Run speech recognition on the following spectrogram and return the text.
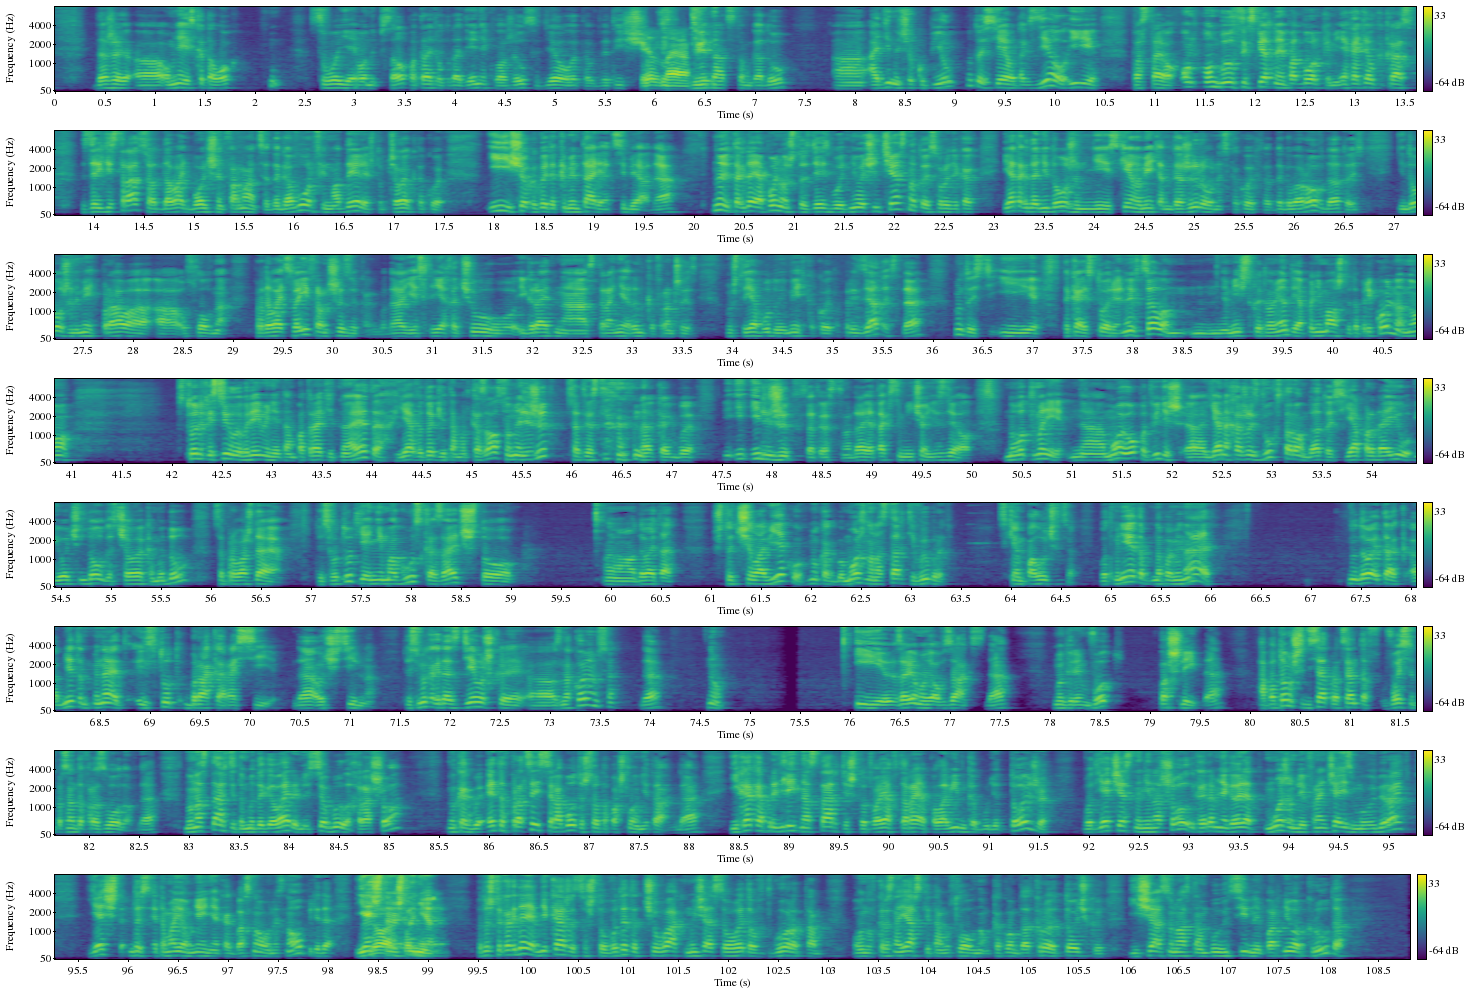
Даже у меня есть каталог, свой я его написал, потратил туда денег, вложился, делал это в 2019 году. А, один еще купил, ну, то есть я его так сделал и поставил. Он, он был с экспертными подборками. Я хотел как раз за регистрацию отдавать больше информации, договор, финмодели, чтобы человек такой... И еще какой-то комментарий от себя, да. Ну и тогда я понял, что здесь будет не очень честно, то есть вроде как я тогда не должен ни с кем иметь ангажированность каких-то договоров, да, то есть не должен иметь права а, условно продавать свои франшизы, как бы, да, если я хочу играть на стороне рынка франшиз, потому что я буду иметь какую-то предвзятость, да, ну то есть и такая история. Ну и в целом, мне через какой-то момент я понимал, что это прикольно, но столько сил и времени там потратить на это, я в итоге там отказался, у меня лежит, соответственно, как бы, и, и лежит, соответственно, да, я так с ним ничего не сделал. Но вот смотри, а, мой опыт, видишь, а, я нахожусь с двух сторон, да, то есть я продаю и очень долго с человеком иду, сопровождаю. То есть вот тут я не могу сказать, что, э, давай так, что человеку, ну, как бы можно на старте выбрать, с кем получится. Вот мне это напоминает, ну, давай так, мне это напоминает институт брака России, да, очень сильно. То есть мы когда с девушкой э, знакомимся, да, ну, и зовем ее в ЗАГС, да, мы говорим, вот, пошли, да, а потом 60%, 80% разводов, да. Но на старте-то мы договаривались, все было хорошо, но как бы это в процессе работы что-то пошло не так, да. И как определить на старте, что твоя вторая половинка будет той же, вот я, честно, не нашел. И когда мне говорят, можем ли франчайзи мы выбирать, я считаю, то есть это мое мнение, как бы основанное на опыте, да, я да, считаю, что конечно. нет. Потому что когда я, мне кажется, что вот этот чувак, мы сейчас его этого в город, там, он в Красноярске там условно каком-то откроет точку, и сейчас у нас там будет сильный партнер, круто,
